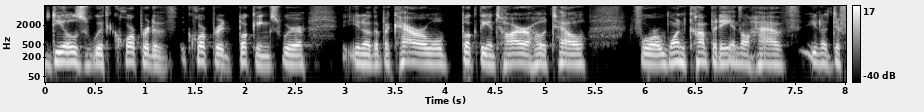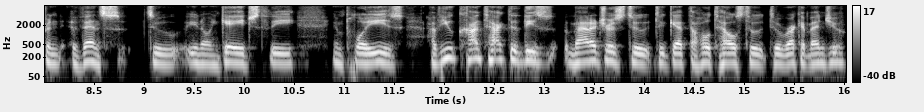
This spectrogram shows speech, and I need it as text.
deals with corporate of corporate bookings, where you know the Bacara will book the entire hotel for one company and they'll have you know different events to you know engage the employees. Have you contacted these managers to to get the hotels to to recommend you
